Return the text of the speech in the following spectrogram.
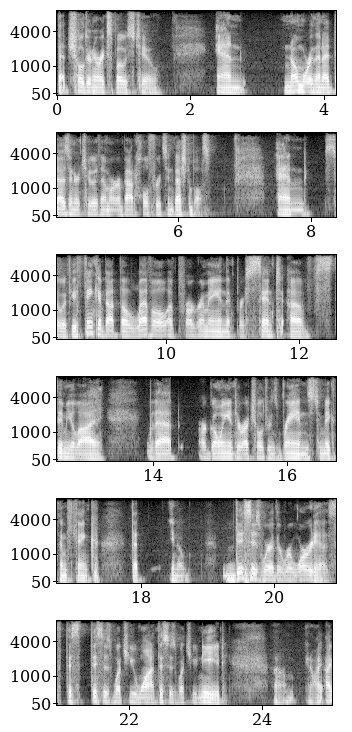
that children are exposed to. And no more than a dozen or two of them are about whole fruits and vegetables. And so if you think about the level of programming and the percent of stimuli that are going into our children's brains to make them think that, you know, this is where the reward is. This this is what you want. This is what you need. Um, you know, I,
